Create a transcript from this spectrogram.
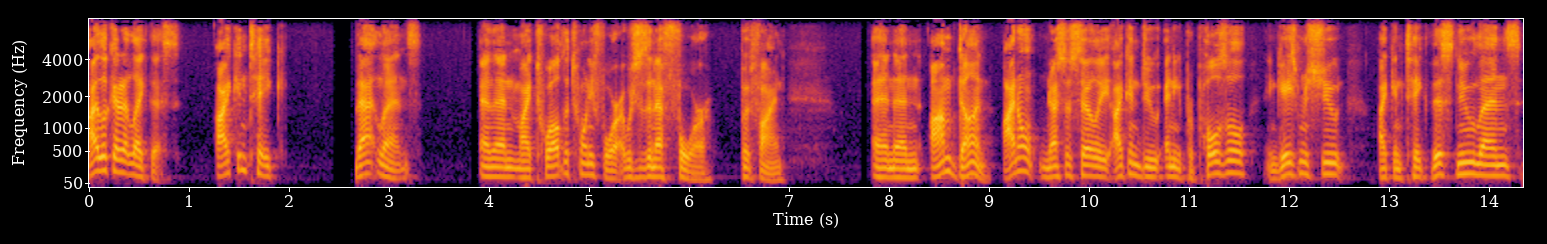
I look at it like this. I can take that lens and then my 12 to 24, which is an f4, but fine. And then I'm done. I don't necessarily. I can do any proposal, engagement shoot. I can take this new lens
